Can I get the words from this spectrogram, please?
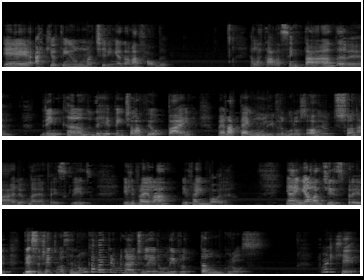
É, aqui eu tenho uma tirinha da Mafalda. Ela tá lá sentada, né? Brincando, de repente ela vê o pai, vai lá, pega um livro grosso, olha o dicionário, né? Tá escrito. Ele vai lá e vai embora. E aí ela diz para ele: desse jeito você nunca vai terminar de ler um livro tão grosso. Por quê?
